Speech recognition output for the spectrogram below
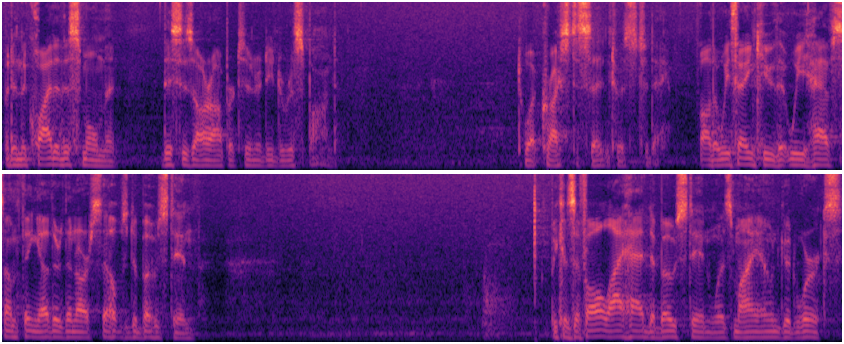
But in the quiet of this moment, this is our opportunity to respond to what Christ has said to us today. Father, we thank you that we have something other than ourselves to boast in. Because if all I had to boast in was my own good works,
